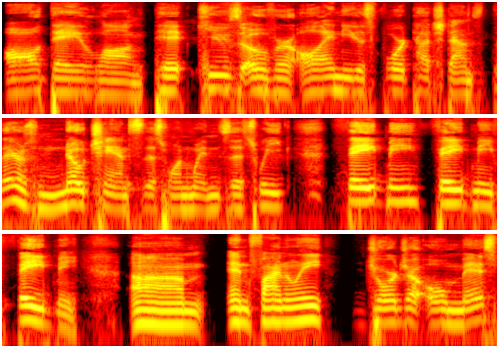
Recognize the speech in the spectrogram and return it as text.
all day long. Pitt Cuse over. All I need is four touchdowns. There's no chance this one wins this week. Fade me, fade me, fade me. Um, and finally, Georgia Ole Miss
